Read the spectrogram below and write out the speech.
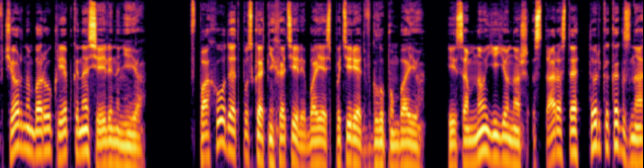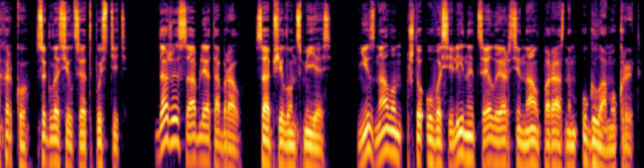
в Черном Бару крепко насели на нее. В походы отпускать не хотели, боясь потерять в глупом бою. И со мной ее наш староста только как знахарку согласился отпустить. Даже сабли отобрал», — сообщил он, смеясь. Не знал он, что у Василины целый арсенал по разным углам укрыт.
